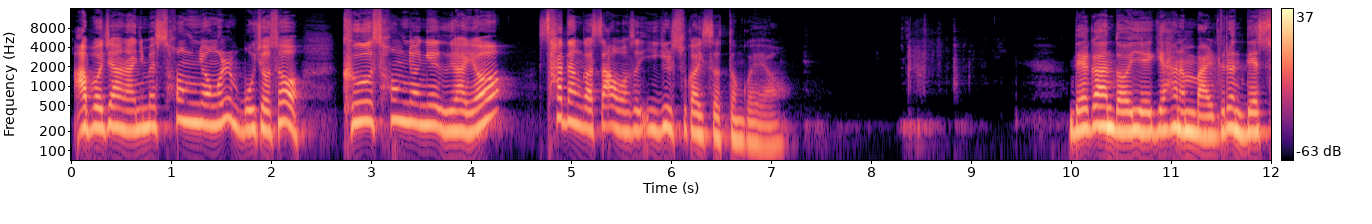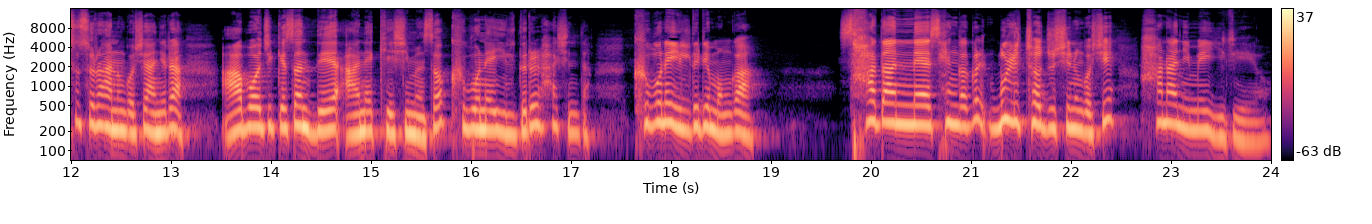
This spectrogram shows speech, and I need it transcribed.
아버지 하나님의 성령을 모셔서 그 성령에 의하여 사단과 싸워서 이길 수가 있었던 거예요. 내가 너희에게 하는 말들은 내 스스로 하는 것이 아니라 아버지께서 내 안에 계시면서 그분의 일들을 하신다. 그분의 일들이 뭔가 사단의 생각을 물리쳐 주시는 것이 하나님의 일이에요.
